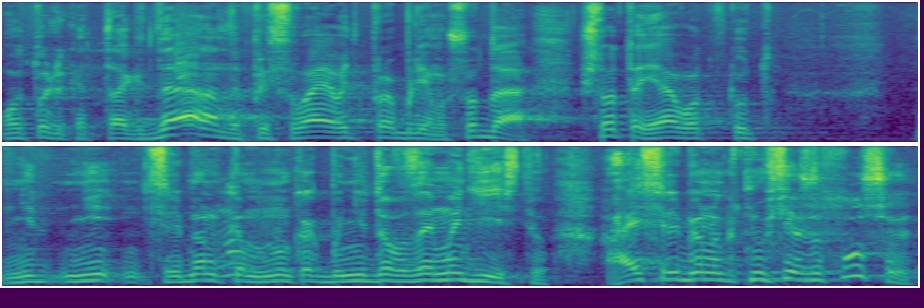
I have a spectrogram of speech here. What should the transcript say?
вот только тогда надо присваивать проблему. Что да, что-то я вот тут не- не- с ребенком, ну, как бы не до взаимодействия. А если ребенок говорит, ну, все же слушают,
